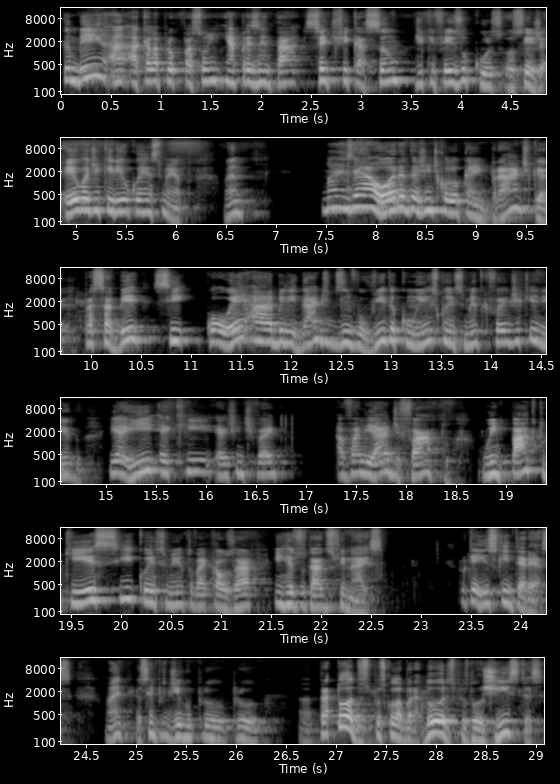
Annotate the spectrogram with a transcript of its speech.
Também há aquela preocupação em apresentar certificação de que fez o curso, ou seja, eu adquiri o conhecimento. É? Mas é a hora da gente colocar em prática para saber se qual é a habilidade desenvolvida com esse conhecimento que foi adquirido. E aí é que a gente vai avaliar de fato o impacto que esse conhecimento vai causar em resultados finais. Porque é isso que interessa. É? Eu sempre digo para ah, todos, para os colaboradores, para os lojistas,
